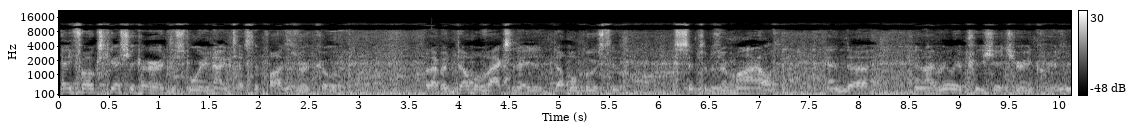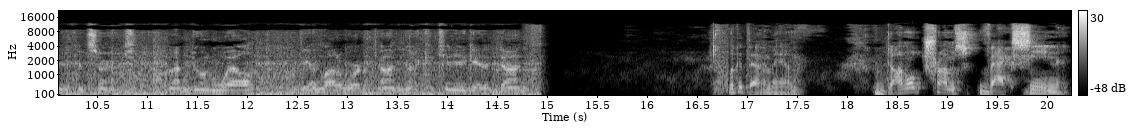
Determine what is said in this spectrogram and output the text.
Hey folks, guess you heard this morning I tested positive for COVID. But I've been double vaccinated, double boosted, symptoms are mild, and uh, and I really appreciate your inquiries and your concerns. But I'm doing well. I'm getting a lot of work done. I'm going to continue to get it done. Look at that man. Donald Trump's vaccine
